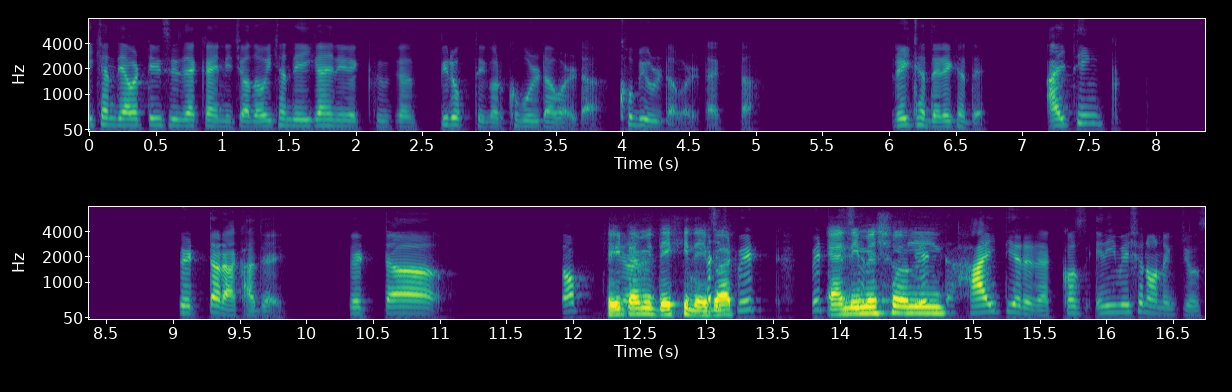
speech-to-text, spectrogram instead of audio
এখান দিয়ে আবার টিভি সিরিজ এক কাহিনী চলে ওইখান দিয়ে এই কাহিনী বিরক্তিকর খুব উল্টা পাল্টা খুবই উল্টা পাল্টা একটা। রেখে দে রেখে দে। আই থিঙ্ক পেটটা রাখা যায়। পেটটা টপ সেইটা আমি দেখি নাই বাট পেট পেট Animation- হাই টিয়ারে রাখ কজ অ্যানিমেশন অনেক জোস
